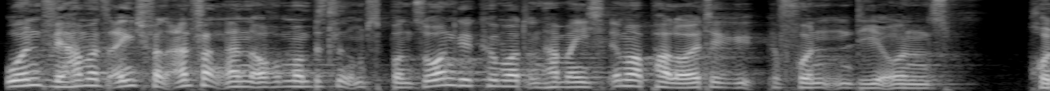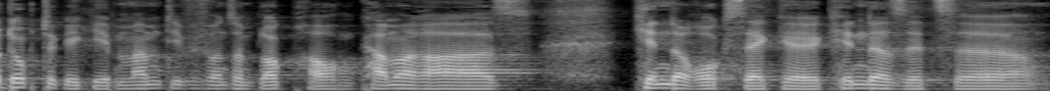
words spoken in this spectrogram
Und wir haben uns eigentlich von Anfang an auch immer ein bisschen um Sponsoren gekümmert und haben eigentlich immer ein paar Leute gefunden, die uns Produkte gegeben haben, die wir für unseren Blog brauchen. Kameras, Kinderrucksäcke, Kindersitze.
